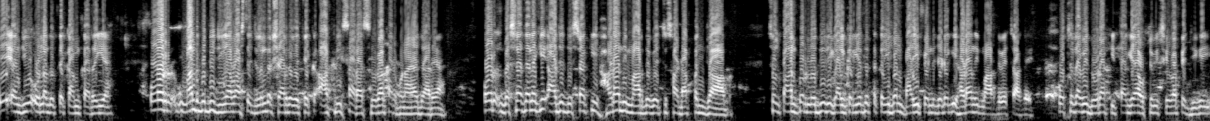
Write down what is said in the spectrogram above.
ਇਹ ਐਨਜੀਓ ਉਹਨਾਂ ਦੇ ਉੱਤੇ ਕੰਮ ਕਰ ਰਹੀ ਹੈ। ਔਰ ਮੰਦਬੁੱਧੀ ਜੀਆਂ ਵਾਸਤੇ ਜਲੰਧਰ ਸ਼ਹਿਰ ਦੇ ਵਿੱਚ ਇੱਕ ਆਖਰੀ ਸਹਾਰਾ ਸੇਵਾ ਘਰ ਬਣਾਇਆ ਜਾ ਰਿਹਾ। ਔਰ ਦੱਸਣਾ ਚਾਹੁੰਦੇ ਕਿ ਅੱਜ ਜਿਸ ਤਰ੍ਹਾਂ ਕਿ ਹੜ੍ਹਾਂ ਦੀ ਮਾਰ ਦੇ ਵਿੱਚ ਸਾਡਾ ਪੰਜਾਬ ਸੁਲਤਾਨਪੁਰ ਲੋਧੀ ਦੀ ਗੱਲ ਕਰੀਏ ਤੇ ਤਕਰੀਬਨ 22 ਪਿੰਡ ਜਿਹੜੇ ਕਿ ਹੜ੍ਹਾਂ ਦੀ ਮਾਰ ਦੇ ਵਿੱਚ ਆ ਗਏ ਉੱਥੇ ਦਾ ਵੀ ਦੌਰਾ ਕੀਤਾ ਗਿਆ ਉੱਥੇ ਵੀ ਸੇਵਾ ਭੇਜੀ ਗਈ।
